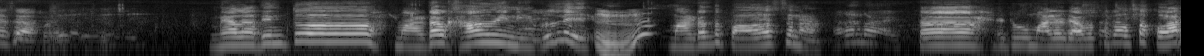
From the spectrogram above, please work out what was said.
চাচা। মেলা দিন তো মালটাল খাওয়া হয়নি বুঝলি? মালটা তো পাওয়া যাচ্ছে না। তা একটু মালের ব্যবস্থা ব্যবস্থা কর।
